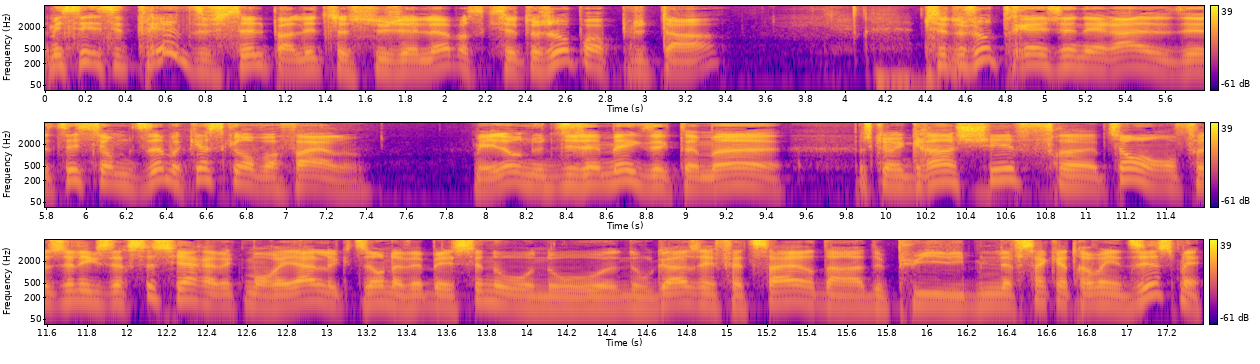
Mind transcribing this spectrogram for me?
Mais c'est très difficile de parler de ce sujet-là parce que c'est toujours pour plus tard. C'est toujours très général. Si on me disait, mais qu'est-ce qu'on va faire? Mais là, on nous dit jamais exactement. Parce qu'un grand chiffre, tu sais, on faisait l'exercice hier avec Montréal là, qui disait on avait baissé nos, nos, nos gaz à effet de serre dans, depuis 1990, mais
